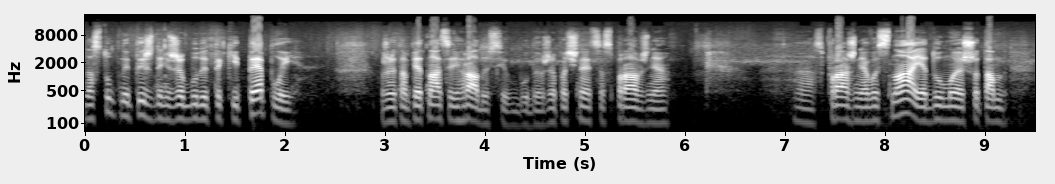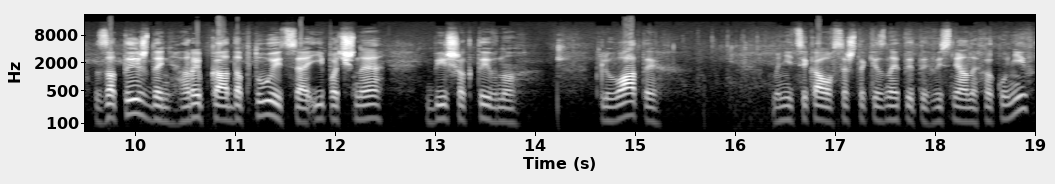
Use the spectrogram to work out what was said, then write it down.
Наступний тиждень вже буде такий теплий. Вже там 15 градусів буде, вже почнеться справжня, е, справжня весна. Я думаю, що там за тиждень рибка адаптується і почне більш активно клювати. Мені цікаво все ж таки знайти тих весняних окунів,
